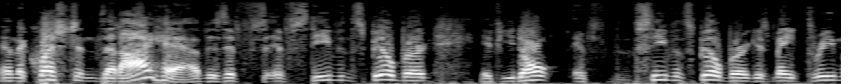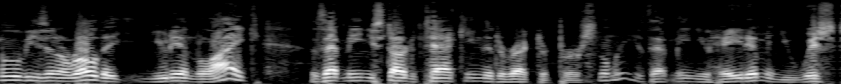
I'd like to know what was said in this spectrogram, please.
And the question that I have is if, if Steven Spielberg, if you don't, if Steven Spielberg has made three movies in a row that you didn't like, does that mean you start attacking the director personally? Does that mean you hate him and you wish,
